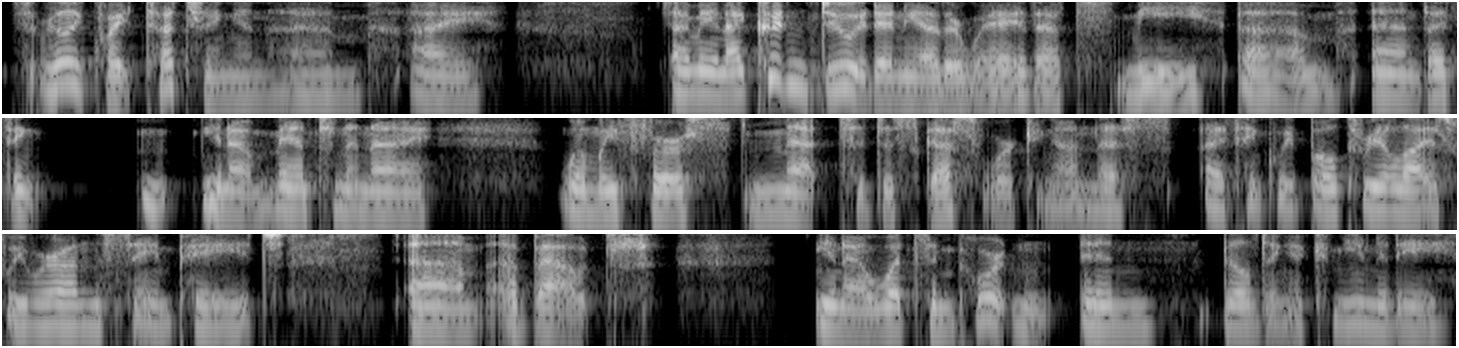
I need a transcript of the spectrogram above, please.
it's really quite touching. And, um, I, I mean, I couldn't do it any other way. That's me. Um, and I think, you know, Manton and I, when we first met to discuss working on this, I think we both realized we were on the same page, um, about, you know, what's important in building a community.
